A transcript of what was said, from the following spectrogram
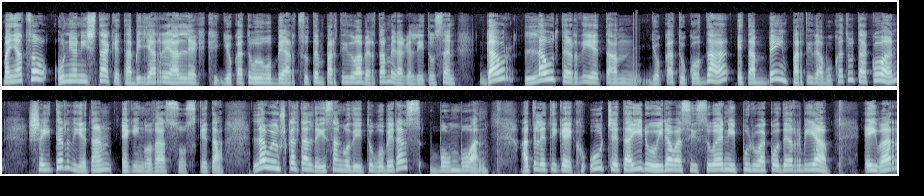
Baina atzo, unionistak eta bilarrealek jokatu behartzuten partidua bertan bera gelditu zen. Gaur, lau terdietan jokatuko da, eta behin partida bukatutakoan, seiterdietan egingo da zozketa. Lau euskal talde izango ditugu beraz, bomboan. Atletikek utx eta hiru irabazi zuen ipuruako derbia, Eibar,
